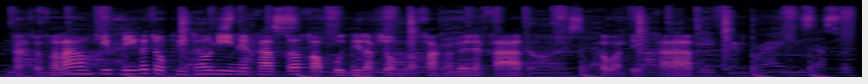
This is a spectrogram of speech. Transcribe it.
อะส่วนสาระของคลิปนี้ก็จบเพียงเท่านี้นะครับ ก็ขอบคุณที่รับชมและฟังกันด้วยนะครับ สวัสดีครับ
